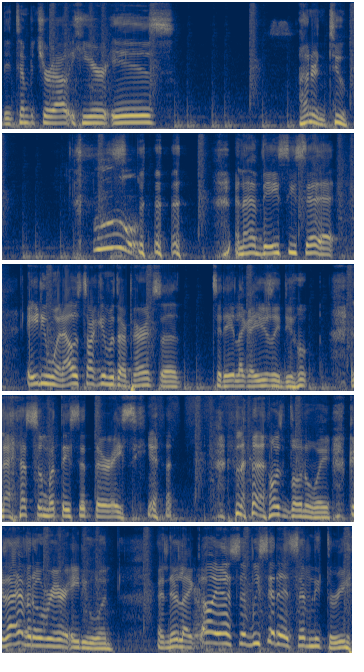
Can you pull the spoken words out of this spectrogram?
the temperature out here is 102 Ooh. and I have the AC set at 81. I was talking with our parents uh, today, like I usually do, and I asked them what they set their AC at. and I was blown away because I have it over here at 81, and they're like, "Oh yeah, so we set it at 73."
